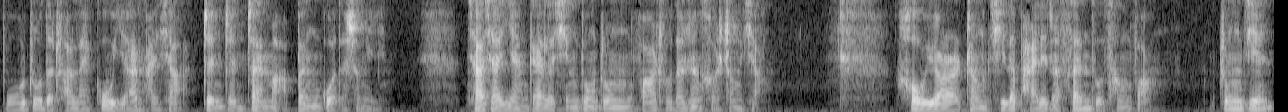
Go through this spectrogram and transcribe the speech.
不住地传来故意安排下阵阵战马奔过的声音，恰恰掩盖了行动中发出的任何声响。后院整齐地排列着三座仓房，中间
